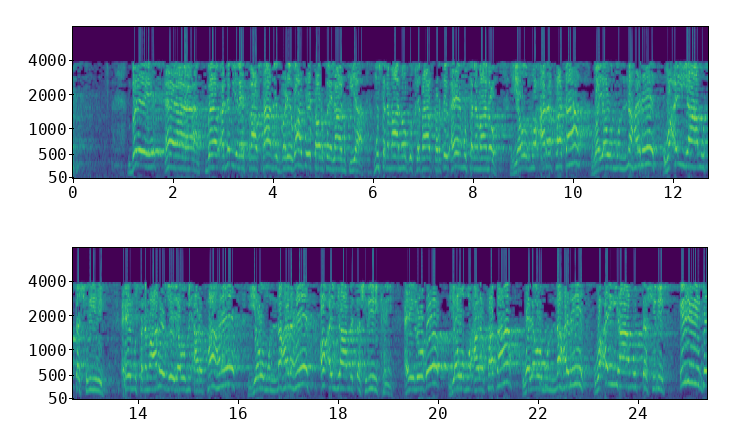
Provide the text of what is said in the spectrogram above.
بڑے نبی علیہ السلام نے بڑے واضح طور پہ اعلان کیا۔ مسلمانوں کو خطاب کرتے اے مسلمانوں، یوم عرفتا و یوم النہر و ایام التشریف اے مسلمانوں یہ یوم عرفہ ہے، یوم النہر ہے، اور ایام تشریق ہیں۔ اے لوگ یوم عرفہ و یوم النہر و ایام تشریق۔ عید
